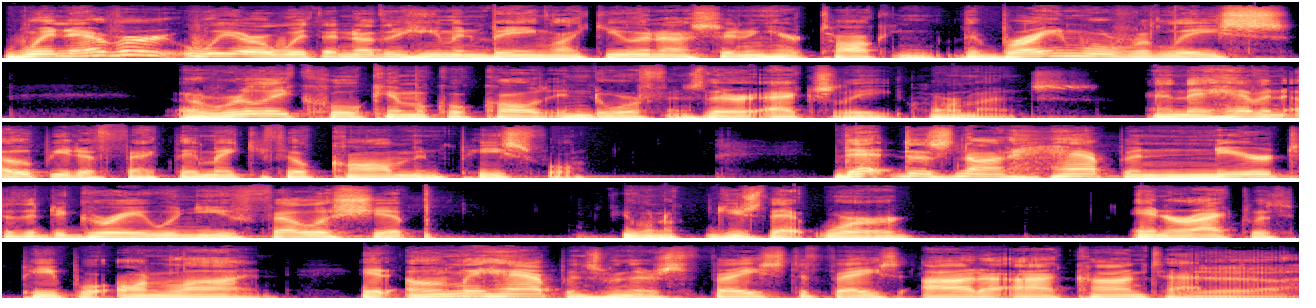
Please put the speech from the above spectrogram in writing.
Whenever we are with another human being, like you and I sitting here talking, the brain will release a really cool chemical called endorphins. They're actually hormones, and they have an opiate effect. They make you feel calm and peaceful. That does not happen near to the degree when you fellowship, if you want to use that word, interact with people online. It only happens when there's face to face, eye to eye contact. Yeah.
